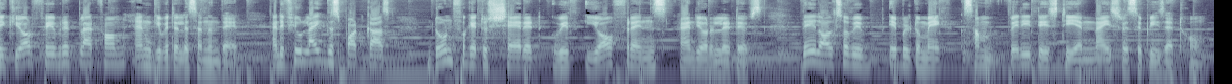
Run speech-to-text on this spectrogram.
pick your favorite platform and give it a listen in there. And if you like this podcast, don't forget to share it with your friends and your relatives. They'll also be able to make some very tasty and nice recipes at home.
